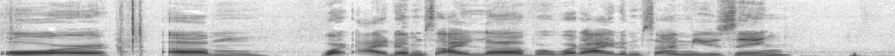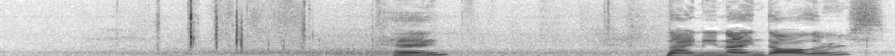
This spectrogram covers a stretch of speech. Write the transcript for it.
or um, what items I love or what items I'm using. Okay. $99.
